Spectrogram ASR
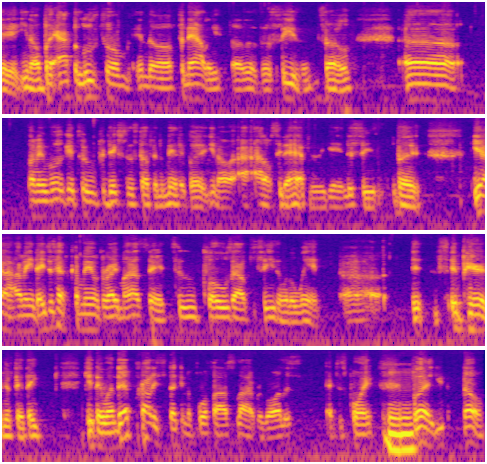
uh, you know, but after losing to them in the finale of the season, so. Uh, I mean, we'll get to predictions and stuff in a minute, but you know, I, I don't see that happening again this season. But yeah, I mean, they just have to come in with the right mindset to close out the season with a win. Uh, it's imperative that they get that one. They're probably stuck in the four five slot regardless at this point. Mm-hmm. But you know,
